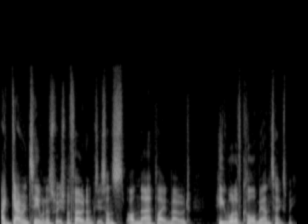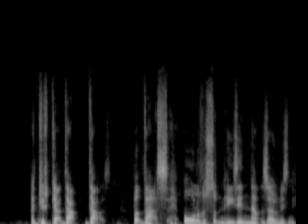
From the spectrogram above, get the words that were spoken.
I guarantee when I switch my phone on because it's on on airplane mode, he will have called me and text me. I just got that that, but that's all of a sudden he's in that zone, isn't he?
